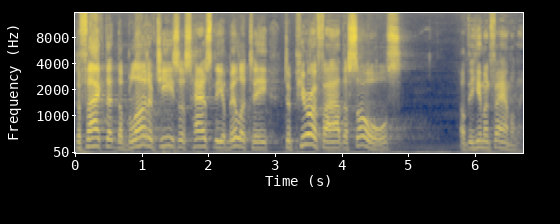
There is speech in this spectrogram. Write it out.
The fact that the blood of Jesus has the ability to purify the souls of the human family.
